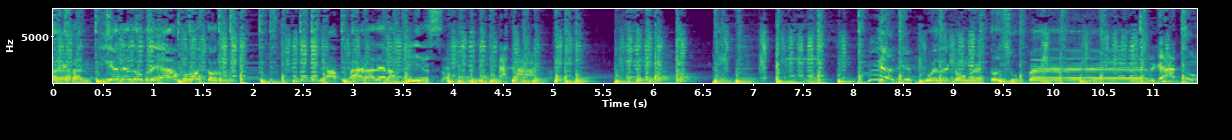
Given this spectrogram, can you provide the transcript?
La garantía de doble A Motor, la para de la pieza. Nadie puede con esto super gato.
